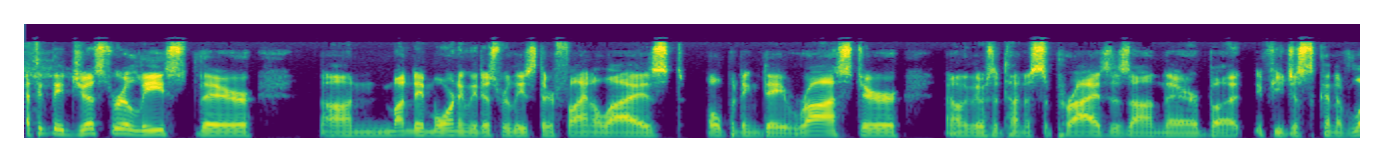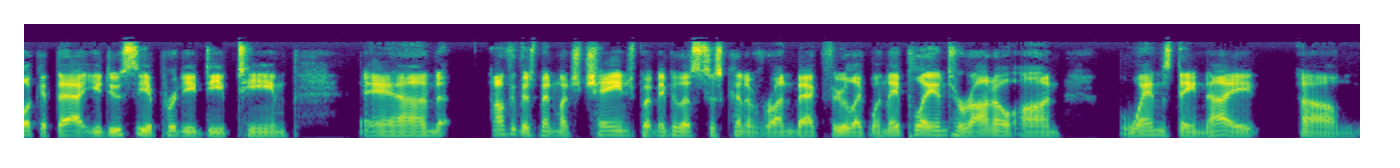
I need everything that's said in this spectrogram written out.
I think they just released their on Monday morning. They just released their finalized opening day roster. I don't think there's a ton of surprises on there, but if you just kind of look at that, you do see a pretty deep team. And I don't think there's been much change, but maybe let's just kind of run back through. Like when they play in Toronto on Wednesday night, um,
